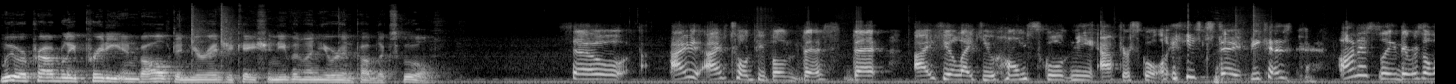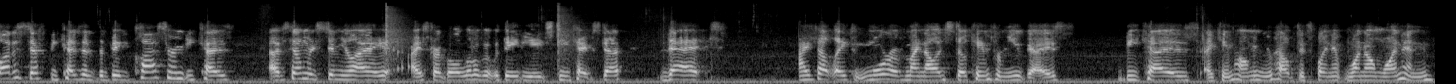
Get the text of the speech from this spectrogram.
we were probably pretty involved in your education even when you were in public school. So I, I've told people this that I feel like you homeschooled me after school each day because honestly, there was a lot of stuff because of the big classroom, because of so much stimuli. I struggle a little bit with ADHD type stuff that I felt like more of my knowledge still came from you guys because I came home and you helped explain it one on one, and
